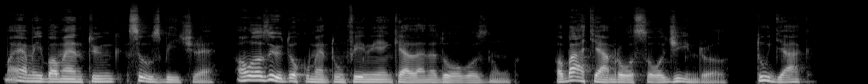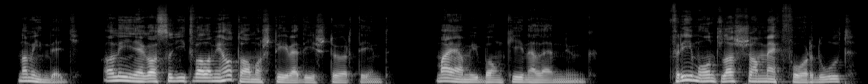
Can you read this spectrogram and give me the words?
Miami-ba mentünk Sus Beachre, ahol az ő dokumentumfilmjén kellene dolgoznunk. A bátyámról szól, Jeanről. Tudják? Na mindegy. A lényeg az, hogy itt valami hatalmas tévedés történt. Miami-ban kéne lennünk. Fremont lassan megfordult,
